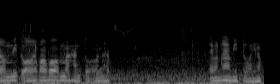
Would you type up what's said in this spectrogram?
ว่ามันมีตัวหรือเปล่าเพราะว่ามันมาหันตัวนะครับ แต่มันน่ามีตัวครับ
